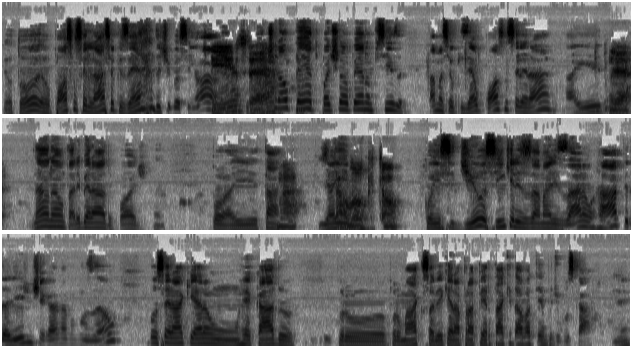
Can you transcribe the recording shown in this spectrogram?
eu tô, eu posso acelerar se eu quiser, do tipo assim, ó, Isso, tu é. pode tirar o pé, tu pode tirar o pé, não precisa. Tá, mas se eu quiser, eu posso acelerar? Aí, É. não, não, tá liberado, pode. Pô, aí tá. Ah, E aí tá louco, então. coincidiu assim que eles analisaram rápido ali, a gente chegaram na conclusão? Ou será que era um recado pro, pro Max saber que era pra apertar que dava tempo de buscar, né?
